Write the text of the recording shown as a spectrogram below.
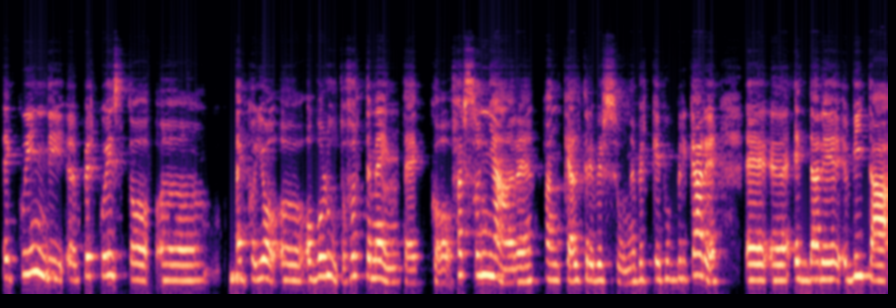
e quindi eh, per questo eh, ecco io eh, ho voluto fortemente ecco, far sognare anche altre persone perché pubblicare è dare vita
